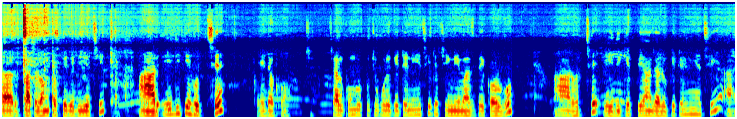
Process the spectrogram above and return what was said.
আর কাঁচা লঙ্কা ফেলে দিয়েছি। আর এইদিকে হচ্ছে, এই দেখো, চাল কুমড়ো কুচু করে কেটে নিয়েছি, এটা চিংড়ি মাছ দিয়ে করব। আর হচ্ছে এইদিকে পেঁয়াজ আলু কেটে নিয়েছি, আর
